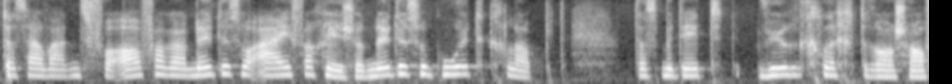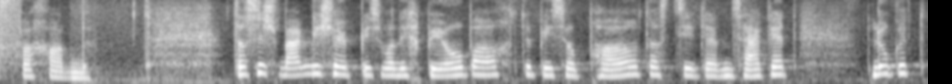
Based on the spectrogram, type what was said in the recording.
dass auch wenn es von Anfang an nicht so einfach ist und nicht so gut klappt, dass man dort wirklich daran arbeiten kann. Das ist manchmal etwas, was ich beobachte bei so Paaren, dass sie dann sagen, schaut,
